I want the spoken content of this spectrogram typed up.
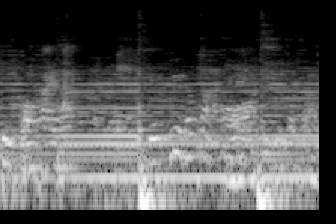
จุดของใครนะคือคลื่นน้ำาลอ๋อคลื่นน้ำา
